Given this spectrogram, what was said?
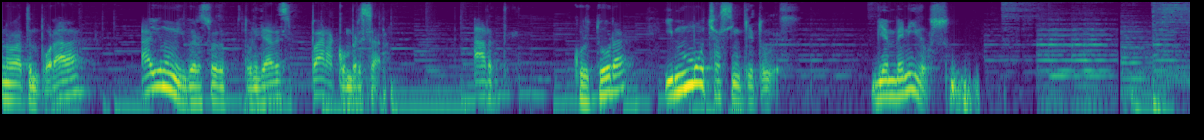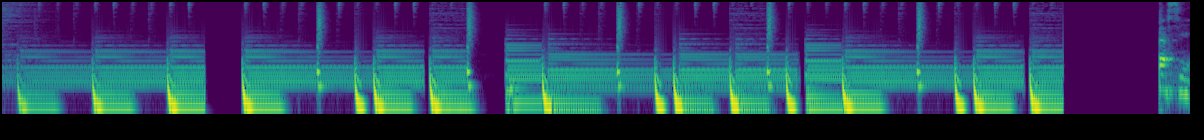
nueva temporada hay un universo de oportunidades para conversar, arte, cultura y muchas inquietudes. Bienvenidos. Así,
